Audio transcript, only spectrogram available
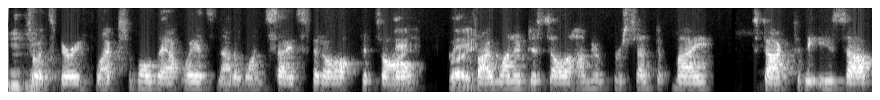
Mhm. So it's very flexible that way. It's not a one size fit all fits all. Right. If I wanted to sell 100% of my stock to the ESOP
